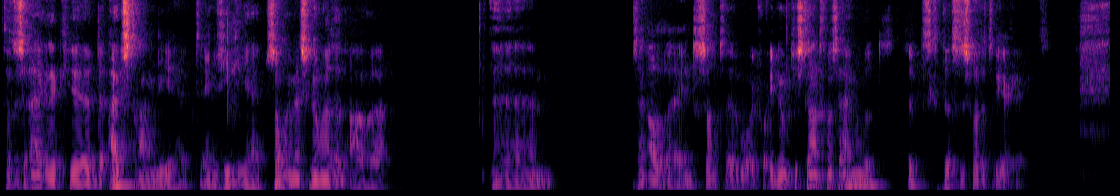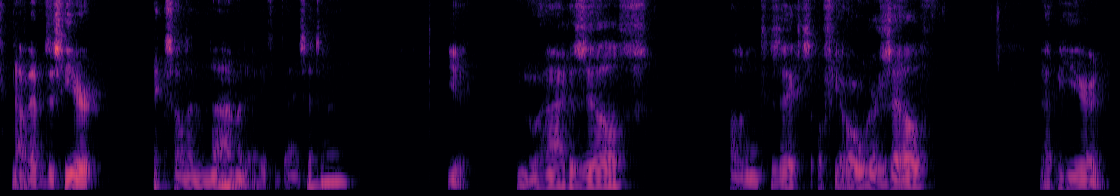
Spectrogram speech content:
Dat is eigenlijk je, de uitstraling die je hebt, de energie die je hebt. Sommige mensen noemen dat een aura. Ehm, zijn allerlei interessante woorden voor. Ik noem het je staat van zijn, want dat, dat, is wat het weergeeft. Nou, we hebben dus hier, ik zal de namen er even bij zetten. Je ware zelf, hadden we net gezegd, of je hoger zelf. We hebben hier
